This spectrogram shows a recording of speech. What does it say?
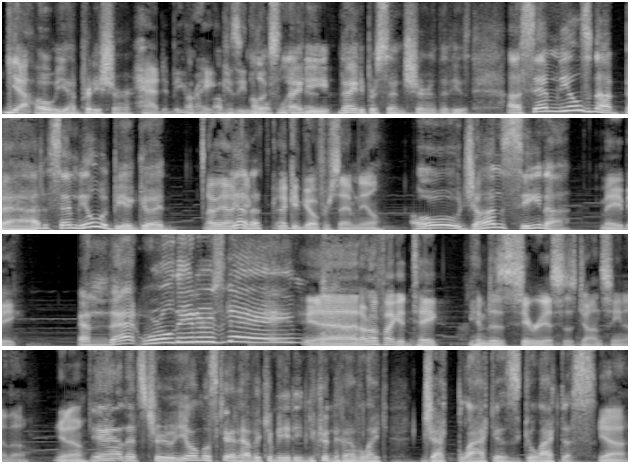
yeah, oh yeah, I'm pretty sure. Had to be right because he looks like 90 it. percent sure that he's. Uh, Sam Neill's not bad. Sam Neill would be a good. Oh yeah, Yeah, I, could, I could go for Sam Neill. Oh, John Cena, Maybe. and that World Eater's name. Yeah, I don't know if I could take him as serious as John Cena though. You know? Yeah, that's true. You almost can't have a comedian. You couldn't have like Jack Black as Galactus. Yeah.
